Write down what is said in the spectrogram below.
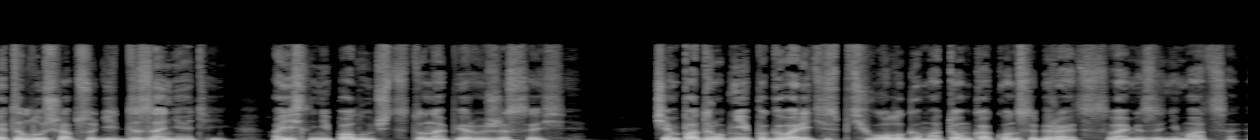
Это лучше обсудить до занятий, а если не получится, то на первой же сессии. Чем подробнее поговорите с психологом о том, как он собирается с вами заниматься,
